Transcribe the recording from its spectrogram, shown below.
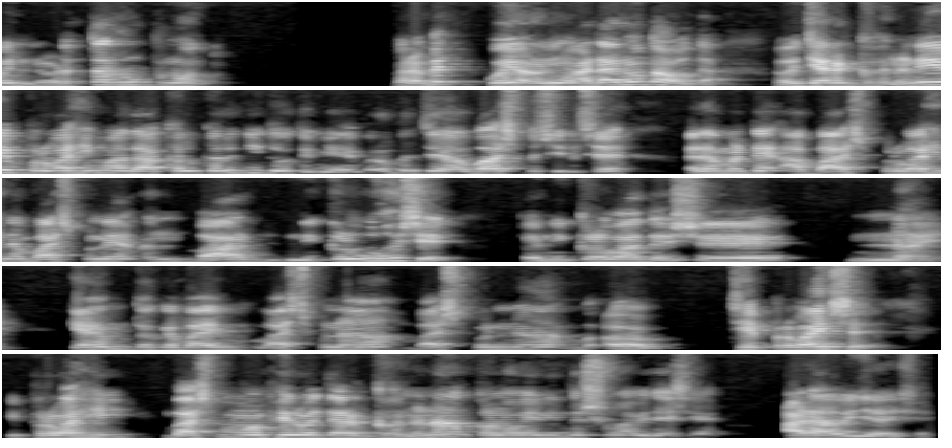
કોઈ નડતર રૂપ નહોતું. બરાબર? કોઈ અણુ આડા નહોતા આવતા હવે જ્યારે ઘનને પ્રવાહીમાં દાખલ કરી દીધો તમે બરાબર? જે અબાષ્પશીલ છે, એના માટે આ બાષ્પ, પ્રવાહીના બાષ્પને બહાર નીકળવું હશે, તો નીકળવા દેશે નહીં. કેમ? તો કે ભાઈ, બાષ્પના બાષ્પના જે પ્રવાહી છે એ પ્રવાહી બાષ્પમાં ફેરવાય ત્યારે ઘનના કણો એની અંદર શું આવી જાય છે? આડા આવી જાય છે.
